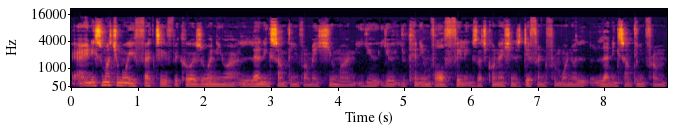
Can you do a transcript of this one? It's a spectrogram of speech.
and it's much more effective because when you are learning something from a human, you you you can involve feelings. That connection is different from when you're learning something from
